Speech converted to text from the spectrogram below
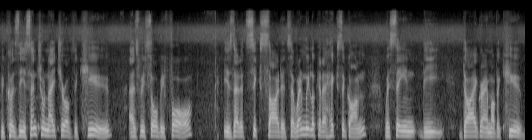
because the essential nature of the cube, as we saw before, is that it's six-sided. So when we look at a hexagon, we're seeing the diagram of a cube.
